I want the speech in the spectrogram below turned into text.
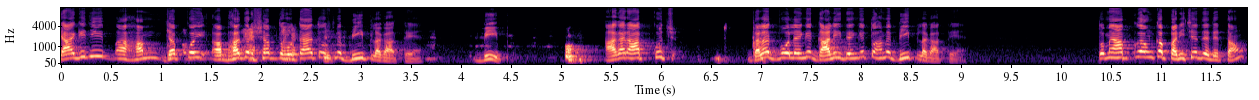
त्यागी जी, हम जब कोई अभद्र शब्द होता है तो उसमें बीप लगाते हैं। बीप। अगर आप कुछ गलत बोलेंगे, गाली देंगे तो हमें बीप लगाते हैं। तो मैं आपको उनका परिचय दे देता हूँ।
